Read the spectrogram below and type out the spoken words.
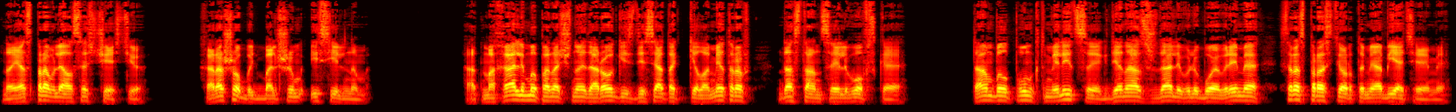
Но я справлялся с честью. Хорошо быть большим и сильным. Отмахали мы по ночной дороге с десяток километров до станции Львовская. Там был пункт милиции, где нас ждали в любое время с распростертыми объятиями.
